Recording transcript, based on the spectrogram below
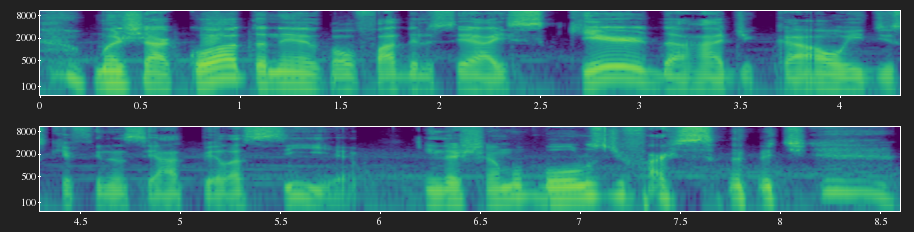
uma chacota, né, ao fato dele ser a esquerda radical e diz que é financiado pela CIA. Ainda chama o Boulos de farsante.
